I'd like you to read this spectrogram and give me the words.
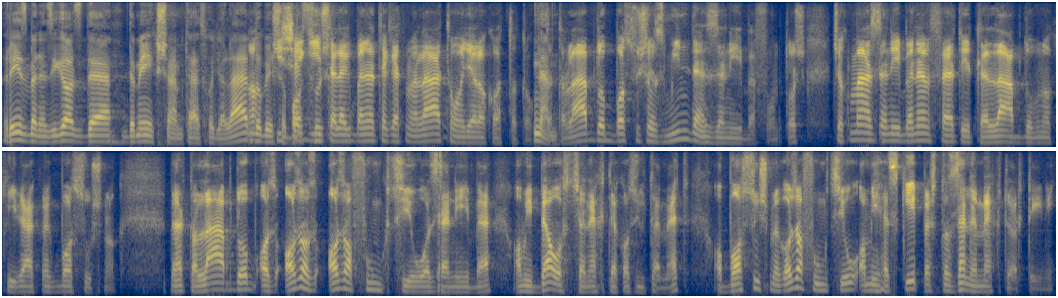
részben ez igaz, de, de mégsem, tehát hogy a lábdob Na, és a basszus... segítelek benneteket, mert látom, hogy elakadtatok. Nem. Tehát a lábdob basszus az minden zenébe fontos, csak más zenében nem feltétlen lábdobnak hívják meg basszusnak mert a lábdob az, az, az, az a funkció a zenébe, ami beosztja nektek az ütemet, a basszus meg az a funkció, amihez képest a zene megtörténik.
